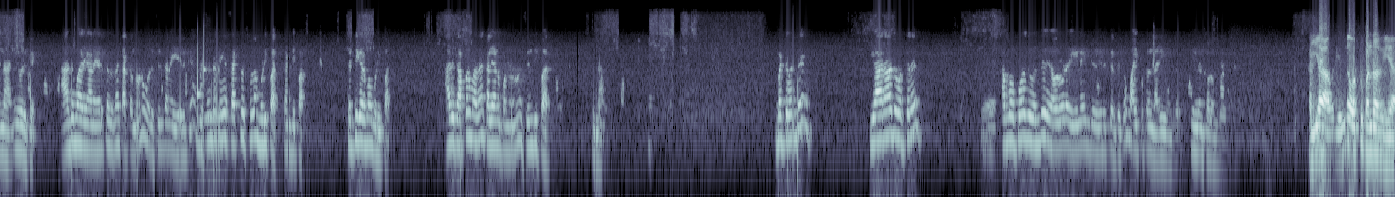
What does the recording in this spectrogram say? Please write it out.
என்ன? இவருக்கு. அது மாதிரியான இடத்துல தான் கட்டணும்னு ஒரு சிந்தனை இருக்கு. அந்த சிந்தனையை சக்ஸஸ்ஃபுல்லாக முடிப்பார் கண்டிப்பாக வெற்றிகரமாக முடிப்பார். அதுக்கப்புறமா தான் கல்யாணம் பண்ணணும்னு சிந்திப்பார். என்ன? பட் வந்து யாராவது ஒருத்தர் அவ்வப்போது வந்து அவரோட இணைந்து இருக்கிறதுக்கும் வாய்ப்புகள் நிறைய உண்டு. இல்லைன்னு சொல்ல முடியாது. ஐயா அவர் என்ன ஒர்க் பண்றாரு ஐயா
